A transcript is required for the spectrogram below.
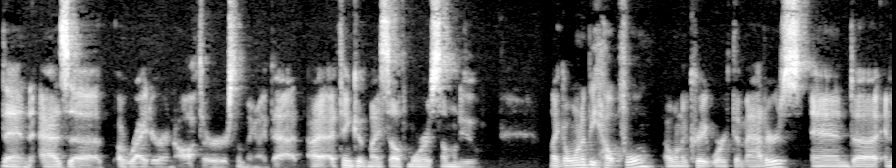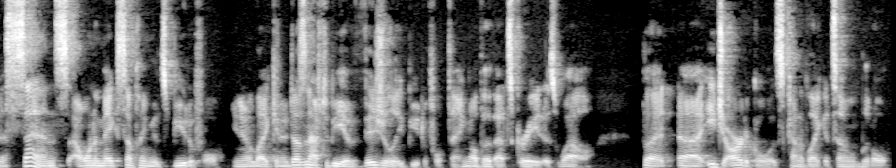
than as a, a writer, an author, or something like that. I, I think of myself more as someone who, like, I want to be helpful. I want to create work that matters. And uh, in a sense, I want to make something that's beautiful, you know, like, and it doesn't have to be a visually beautiful thing, although that's great as well but uh, each article is kind of like its own little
